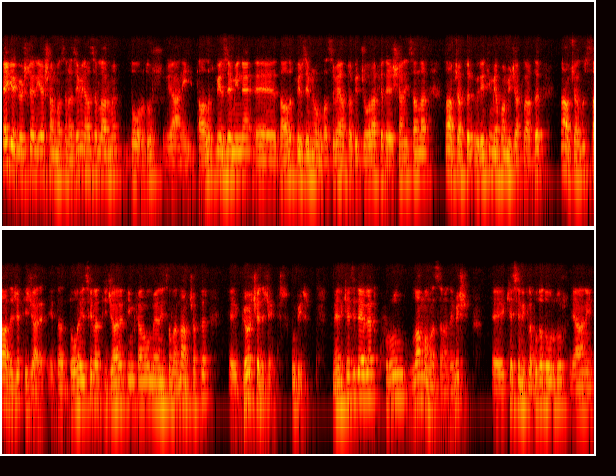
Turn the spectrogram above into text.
Ege göçlerinin yaşanmasına zemin hazırlar mı? Doğrudur. Yani dağlık bir zemine, e, dağlık bir zemin olması veyahut da bir coğrafyada yaşayan insanlar ne yapacaktır? Üretim yapamayacaklardır. Ne yapacaktır? Sadece ticaret. E, da- dolayısıyla ticaret imkanı olmayan insanlar ne yapacaktır? E, göç edecektir. Bu bir. Merkezi devlet kurulamamasına demiş. E, kesinlikle bu da doğrudur. Yani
